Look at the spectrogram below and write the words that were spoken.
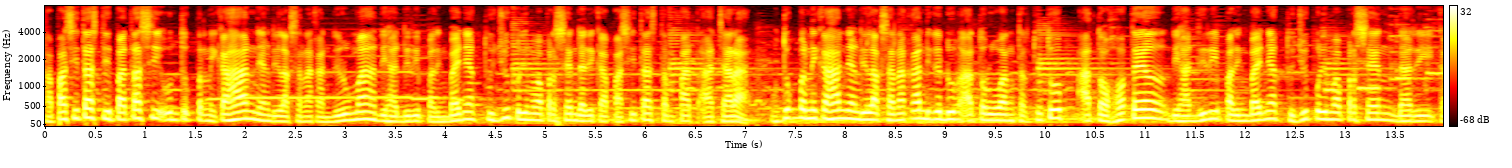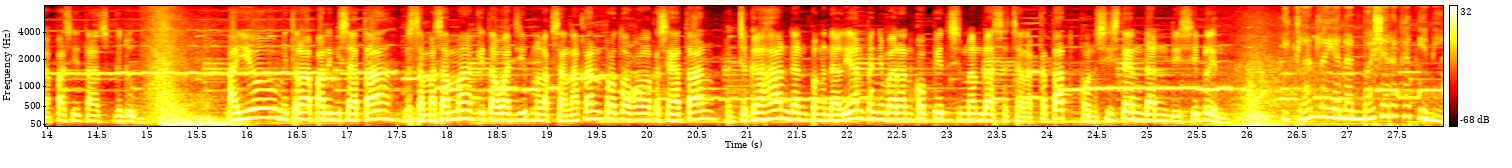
Kapasitas dibatasi untuk pernikahan yang dilaksanakan di rumah dihadiri paling banyak 75% dari kapasitas tempat acara. Untuk pernikahan yang dilaksanakan di gedung atau ruang tertutup atau hotel dihadiri paling banyak 75% dari kapasitas gedung. Ayo mitra pariwisata, bersama-sama kita wajib melaksanakan protokol kesehatan, pencegahan dan pengendalian penyebaran COVID-19 secara ketat, konsisten dan disiplin. Iklan layanan masyarakat ini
